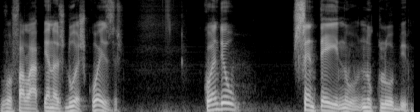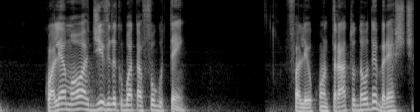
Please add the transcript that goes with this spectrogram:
vou falar apenas duas coisas. Quando eu sentei no, no clube, qual é a maior dívida que o Botafogo tem? Falei, o contrato da Odebrecht.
